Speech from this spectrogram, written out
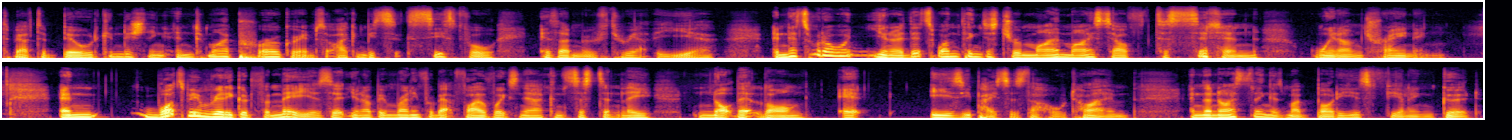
to be able to build conditioning into my program so I can be successful as I move throughout the year. And that's what I want, you know, that's one thing just to remind myself to sit in when I'm training. And what's been really good for me is that, you know, I've been running for about five weeks now consistently, not that long at easy paces the whole time. And the nice thing is, my body is feeling good.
